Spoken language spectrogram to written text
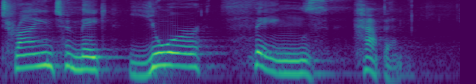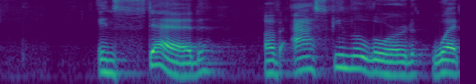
trying to make your things happen instead of asking the Lord what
